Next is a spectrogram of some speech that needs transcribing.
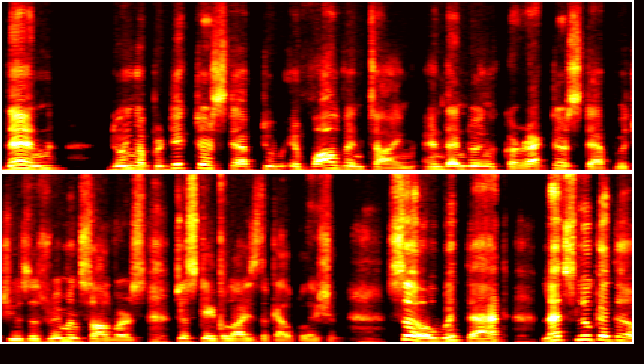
then doing a predictor step to evolve in time, and then doing a corrector step, which uses Riemann solvers to stabilize the calculation. So with that, let's look at the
